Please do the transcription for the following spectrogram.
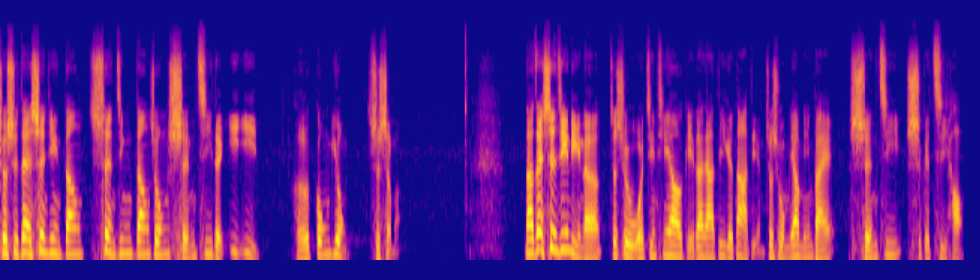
就是在圣经当圣经当中，神机的意义和功用是什么？那在圣经里呢？这是我今天要给大家第一个大点，就是我们要明白神机是个记号。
